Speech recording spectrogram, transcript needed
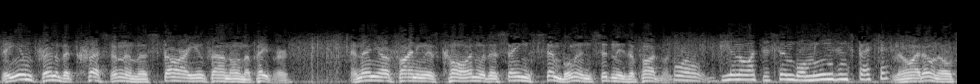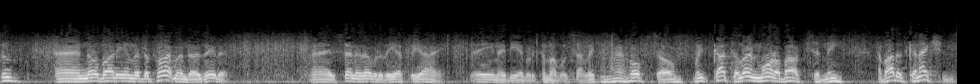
The imprint of the crescent and the star you found on the paper, and then you're finding this coin with the same symbol in Sydney's apartment. Well, do you know what the symbol means, Inspector? No, I don't, Olsen. And nobody in the department does either. I've sent it over to the FBI. They may be able to come up with something. I hope so. We've got to learn more about Sidney, about his connections.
